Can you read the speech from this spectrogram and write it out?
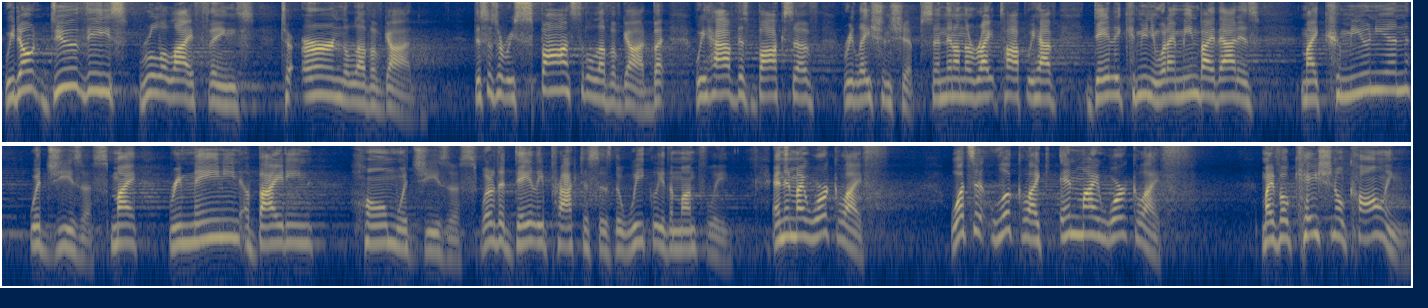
we don't do these rule of life things to earn the love of God. This is a response to the love of God. But we have this box of relationships. And then on the right top, we have daily communion. What I mean by that is my communion with Jesus, my remaining, abiding home with Jesus. What are the daily practices, the weekly, the monthly? And then my work life. What's it look like in my work life? My vocational calling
